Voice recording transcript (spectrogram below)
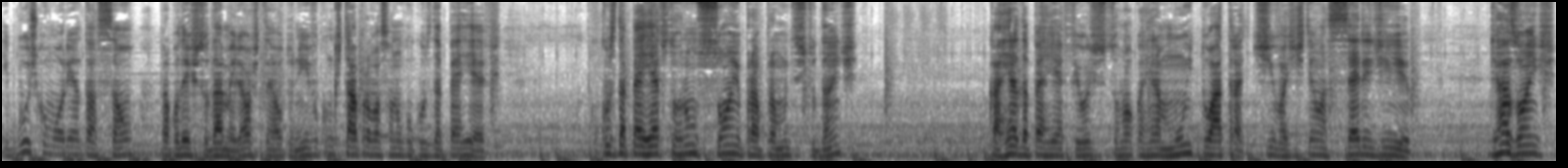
e buscam uma orientação para poder estudar melhor, estudar em alto nível, conquistar a aprovação no concurso da PRF. O concurso da PRF se tornou um sonho para muitos estudantes. A carreira da PRF hoje se tornou uma carreira muito atrativa. A gente tem uma série de, de razões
